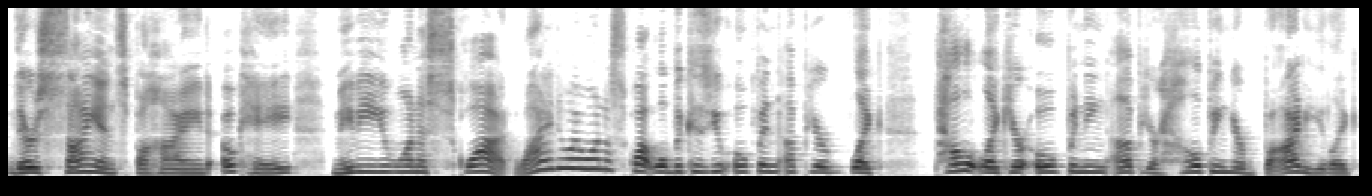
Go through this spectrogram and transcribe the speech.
there's science behind, okay, maybe you want to squat. Why do I want to squat? Well, because you open up your like pelt like you're opening up, you're helping your body like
